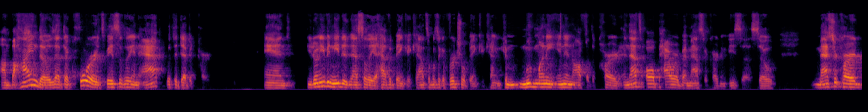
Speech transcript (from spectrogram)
Um, behind those, at the core, it's basically an app with a debit card. And you don't even need to necessarily have a bank account. It's almost like a virtual bank account. You can move money in and off of the card. And that's all powered by MasterCard and Visa. So MasterCard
